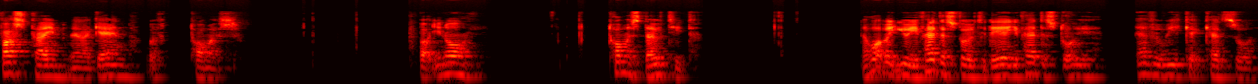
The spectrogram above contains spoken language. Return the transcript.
first time, then again with Thomas. But you know, Thomas doubted. Now, what about you? You've heard this story today, you've heard the story every week at Kidzone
